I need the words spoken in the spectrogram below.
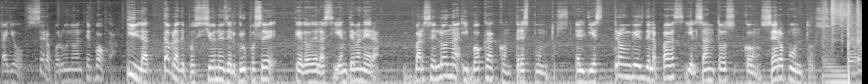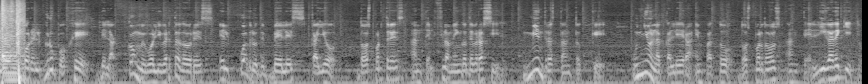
cayó 0 por 1 ante Boca. Y la tabla de posiciones del grupo C quedó de la siguiente manera. Barcelona y Boca con 3 puntos, el 10 Strongest de La Paz y el Santos con 0 puntos. Por el grupo G de la Conmebol Libertadores, el cuadro de Vélez cayó 2 por 3 ante el Flamengo de Brasil, mientras tanto que Unión La Calera empató 2 por 2 ante Liga de Quito.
